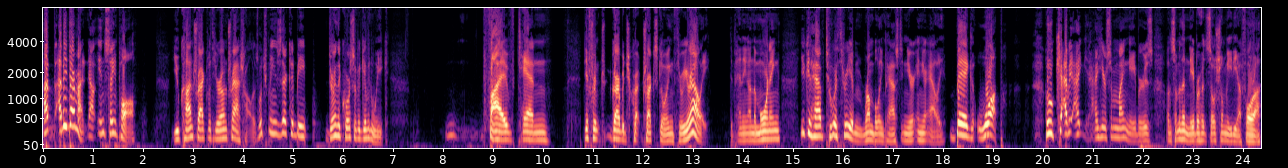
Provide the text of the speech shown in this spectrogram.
I, I mean, bear in mind, now in St. Paul, you contract with your own trash haulers, which means there could be, during the course of a given week, five, ten different garbage cr- trucks going through your alley. Depending on the morning, you could have two or three of them rumbling past in your in your alley. Big whoop. Who I mean, I, I hear some of my neighbors on some of the neighborhood social media fora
